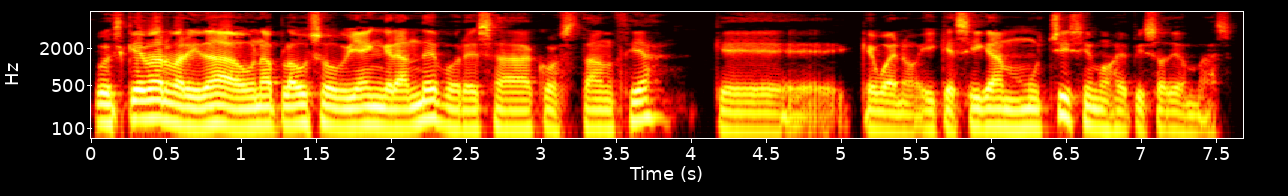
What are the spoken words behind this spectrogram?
Pues qué barbaridad, un aplauso bien grande por esa constancia, que, bueno, y que sigan muchísimos episodios más.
